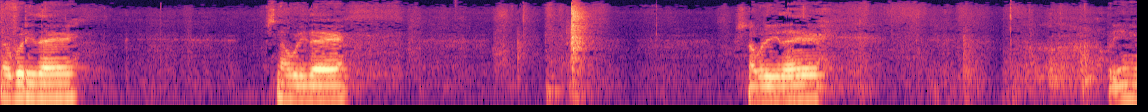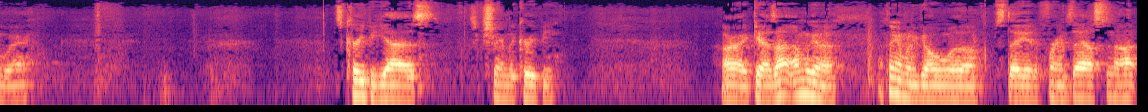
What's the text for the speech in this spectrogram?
Nobody there. There's nobody there. There's nobody there. Nobody anywhere. It's creepy, guys. It's extremely creepy. All right, guys. I, I'm gonna. I think I'm gonna go uh, stay at a friend's house tonight.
